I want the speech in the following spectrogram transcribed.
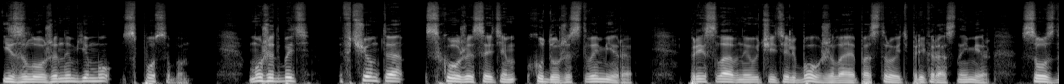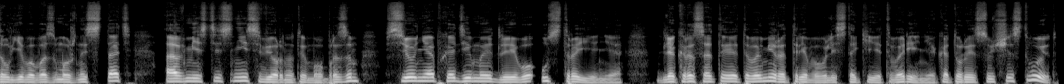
изложенным ему способам. Может быть, в чем-то схоже с этим художество мира. Преславный учитель Бог, желая построить прекрасный мир, создал его возможность стать, а вместе с ней свернутым образом все необходимое для его устроения. Для красоты этого мира требовались такие творения, которые существуют,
